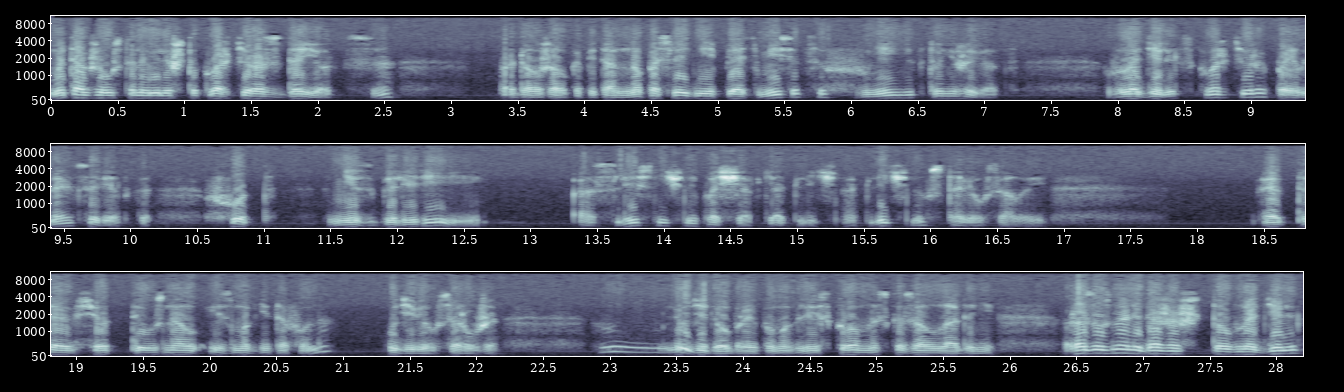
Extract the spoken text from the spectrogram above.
«Мы также установили, что квартира сдается», — продолжал капитан, «но последние пять месяцев в ней никто не живет. Владелец квартиры появляется редко. Вход не с галереи, а с лестничной площадки. Отлично, отлично, вставил Салой. Это все ты узнал из магнитофона? Удивился Ружа. Люди добрые помогли, скромно сказал Ладани. Разузнали даже, что владелец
